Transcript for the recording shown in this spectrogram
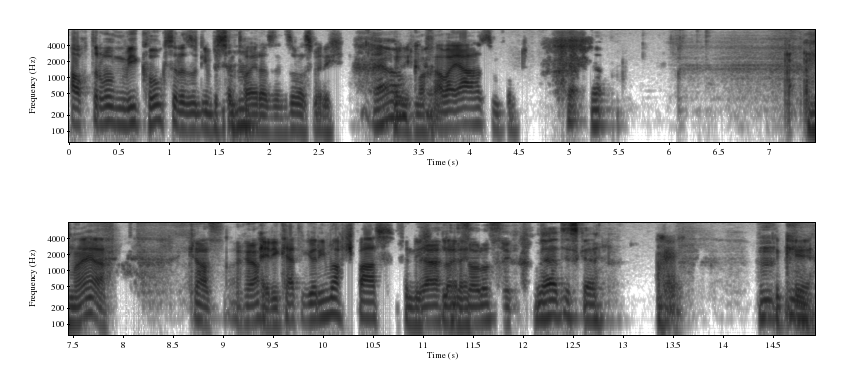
auch Drogen wie Koks oder so, die ein bisschen Mhm. teurer sind, sowas würde ich, Ja, würde ich okay. machen, aber ja, hast du einen Punkt. Ja, ja. Naja, Krass. Okay. ey, die Kategorie macht Spaß, finde ich, ja, ich Leute. auch lustig. ja, das ist geil. Okay.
